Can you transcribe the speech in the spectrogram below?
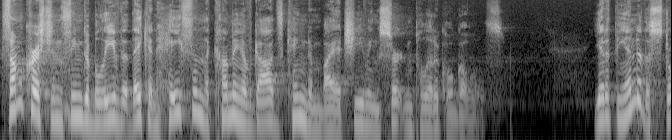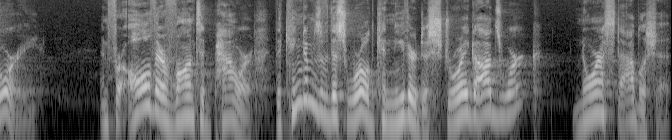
Some Christians seem to believe that they can hasten the coming of God's kingdom by achieving certain political goals. Yet at the end of the story, and for all their vaunted power, the kingdoms of this world can neither destroy God's work nor establish it.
